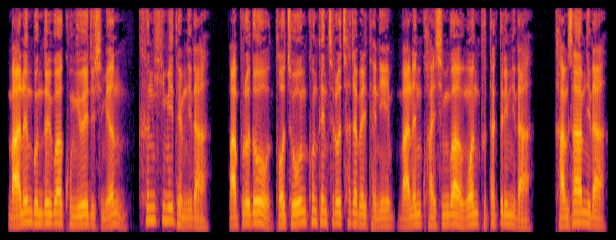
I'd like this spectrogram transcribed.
많은 분들과 공유해주시면 큰 힘이 됩니다. 앞으로도 더 좋은 콘텐츠로 찾아뵐 테니 많은 관심과 응원 부탁드립니다. 감사합니다.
